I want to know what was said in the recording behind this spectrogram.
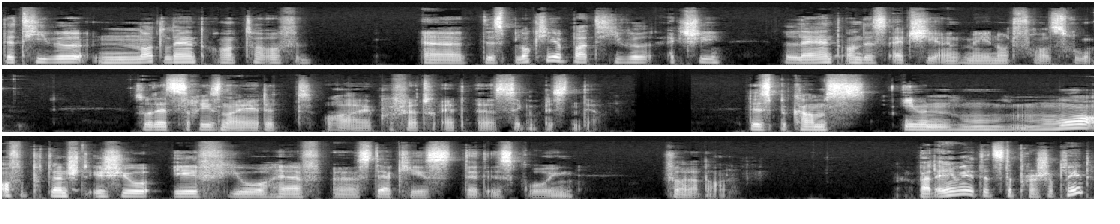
that he will not land on top of uh, this block here, but he will actually land on this edge here and may not fall through. So that's the reason I added, or I prefer to add a second piston there. This becomes even more of a potential issue if you have a staircase that is going further down. But anyway, that's the pressure plate.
